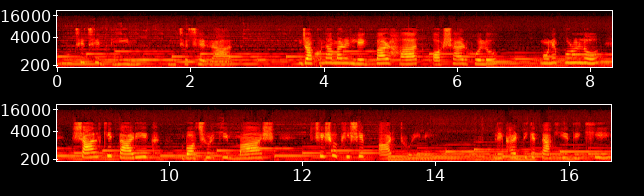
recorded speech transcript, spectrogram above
মুছেছে দিন, মুছেছে রাত। যখন আমার লেখবার হাত অসার হলো, মনে পড়ল, সাল কি তারিখ, বছর কি মাস, সেসব হিসেব আর ধরিনি। লেখার দিকে তাকিয়ে দেখি,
